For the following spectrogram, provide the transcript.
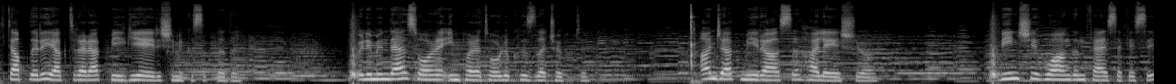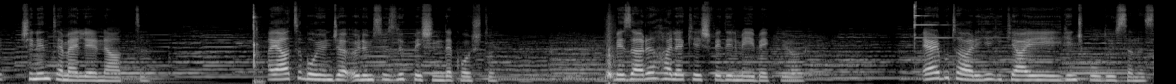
Kitapları yaktırarak bilgiye erişimi kısıtladı. Ölümünden sonra imparatorluk hızla çöktü. Ancak mirası hala yaşıyor. Bin Shi Huang'ın felsefesi, Çin'in temellerini attı. Hayatı boyunca ölümsüzlük peşinde koştu. Mezarı hala keşfedilmeyi bekliyor. Eğer bu tarihi hikayeyi ilginç bulduysanız,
